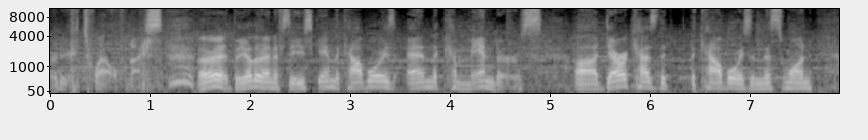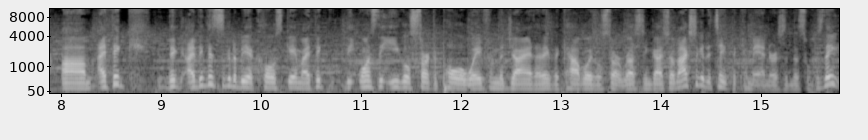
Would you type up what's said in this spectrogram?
30 12. Nice. All right. The other NFC East game, the Cowboys and the Commanders. Uh, Derek has the, the Cowboys in this one. Um, I think the, I think this is going to be a close game. I think the, once the Eagles start to pull away from the Giants, I think the Cowboys will start resting guys. So I'm actually going to take the Commanders in this one because they,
